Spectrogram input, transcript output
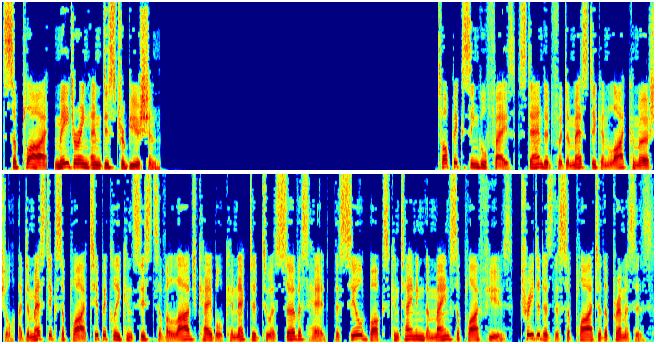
Supply, metering and distribution Topic single phase standard for domestic and light commercial A domestic supply typically consists of a large cable connected to a service head, the sealed box containing the main supply fuse, treated as the supply to the premises.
